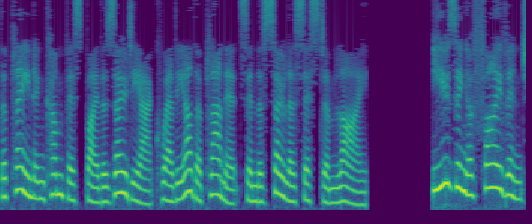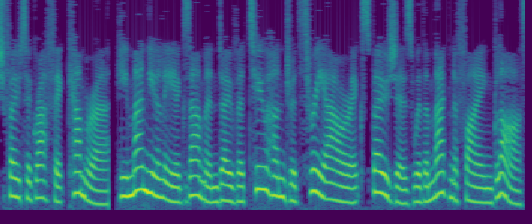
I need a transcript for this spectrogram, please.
the plane encompassed by the zodiac where the other planets in the Solar System lie. Using a 5-inch photographic camera, he manually examined over 200 three-hour exposures with a magnifying glass,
